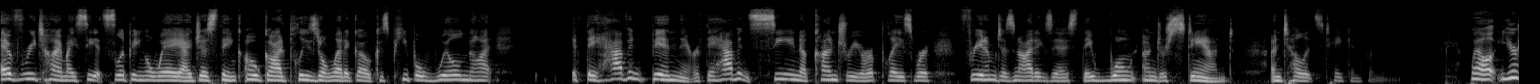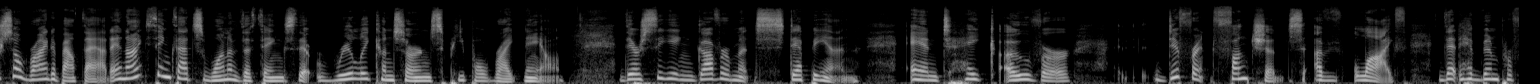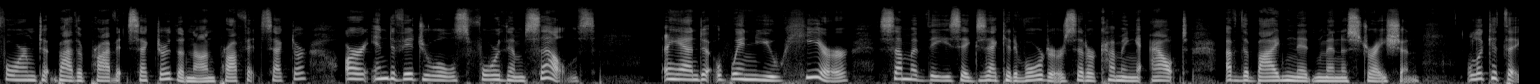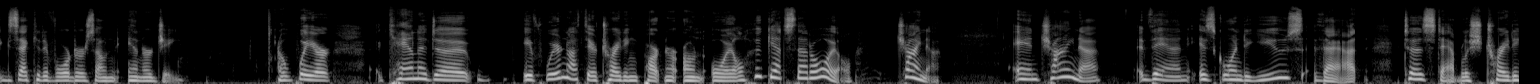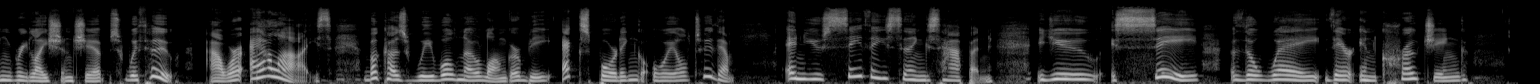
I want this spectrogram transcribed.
every time I see it slipping away, I just think, oh God, please don't let it go. Because people will not, if they haven't been there, if they haven't seen a country or a place where freedom does not exist, they won't understand until it's taken from them. Well, you're so right about that. And I think that's one of the things that really concerns people right now. They're seeing government step in and take over different functions of life that have been performed by the private sector, the nonprofit sector, or individuals for themselves. And when you hear some of these executive orders that are coming out of the Biden administration, look at the executive orders on energy, where Canada, if we're not their trading partner on oil, who gets that oil? China. And China then is going to use that to establish trading relationships with who? Our allies because we will no longer be exporting oil to them. And you see these things happen. You see the way they're encroaching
